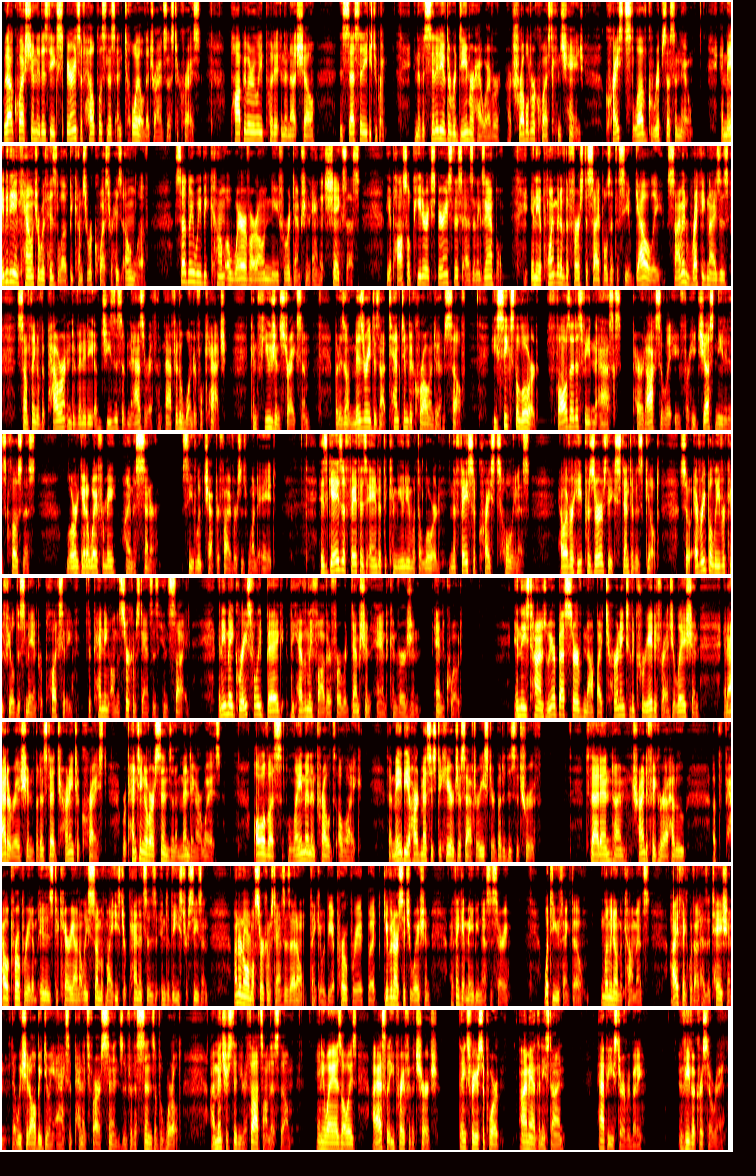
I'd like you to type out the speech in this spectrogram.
Without question, it is the experience of helplessness and toil that drives us to Christ. Popularly put it in a nutshell, necessity to pray. In the vicinity of the Redeemer, however, our troubled request can change, Christ's love grips us anew, and maybe the encounter with his love becomes a request for his own love. Suddenly we become aware of our own need for redemption and it shakes us. The Apostle Peter experienced this as an example. In the appointment of the first disciples at the Sea of Galilee, Simon recognizes something of the power and divinity of Jesus of Nazareth after the wonderful catch. Confusion strikes him, but his own misery does not tempt him to crawl into himself. He seeks the Lord, falls at his feet, and asks, paradoxically, for he just needed his closeness. Lord, get away from me, I'm a sinner. See Luke chapter 5 verses 1 to 8. His gaze of faith is aimed at the communion with the Lord, in the face of Christ's holiness. However, he preserves the extent of his guilt, so every believer can feel dismay and perplexity, depending on the circumstances inside. Then he may gracefully beg the Heavenly Father for redemption and conversion. In these times, we are best served not by turning to the created for adulation and adoration, but instead turning to Christ, repenting of our sins, and amending our ways. All of us, laymen and prelates alike. That may be a hard message to hear just after Easter, but it is the truth. To that end, I'm trying to figure out how to how appropriate it is to carry on at least some of my Easter penances into the Easter season. Under normal circumstances, I don't think it would be appropriate, but given our situation, I think it may be necessary. What do you think, though? Let me know in the comments. I think without hesitation that we should all be doing acts of penance for our sins and for the sins of the world. I'm interested in your thoughts on this, though. Anyway, as always, I ask that you pray for the church. Thanks for your support. I'm Anthony Stine. Happy Easter, everybody. Viva Cristo Rey.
